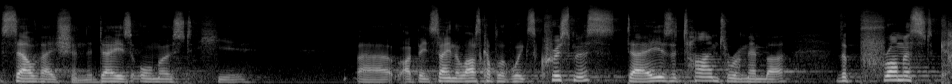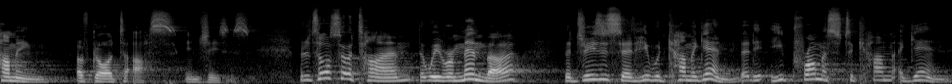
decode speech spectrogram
salvation. The day is almost here. Uh, I've been saying the last couple of weeks Christmas Day is a time to remember the promised coming of God to us in Jesus. But it's also a time that we remember that Jesus said he would come again, that he promised to come again.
